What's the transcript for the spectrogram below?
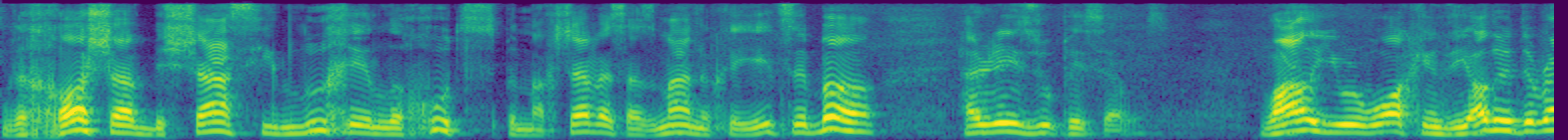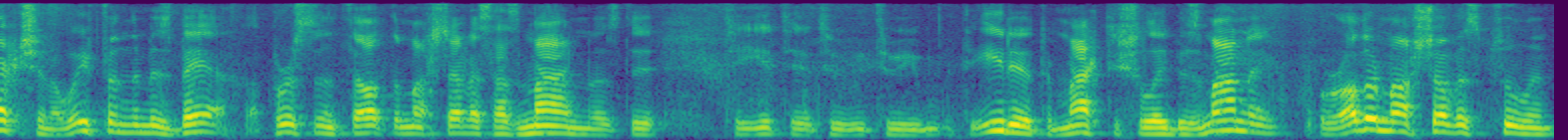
V'choshav b'shas hiluche lechutz b'machshavas hazman u'chayitze bo harezu peselis while you were walking the other direction, away from the mizbeach, a person thought the machshavas hazman was to to eat to, to, to, to eat it, to mak bizmane, or other machshavas psulim.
